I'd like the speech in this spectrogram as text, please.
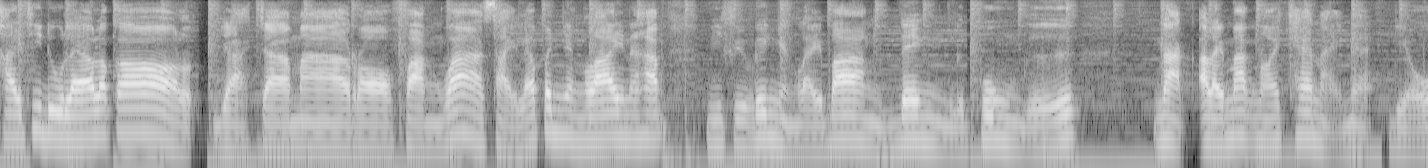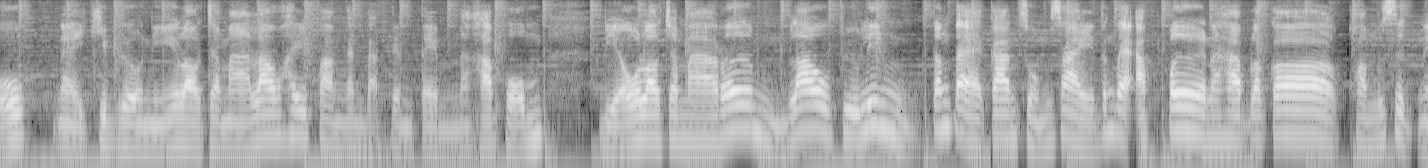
ใครที่ดูแล้วแล้วก็อยากจะมารอฟังว่าใส่แล้วเป็นอย่างไรนะครับ มีฟีลลิ่งอย่างไรบ้าง เด้งหรือพุ่งหรือ หนักอะไรมากน้อยแค่ไหนเนี่ย เดี๋ยวในคลิปวิดีโอนี้เราจะมาเล่าให้ฟังกันแบบเต็มๆนะครับผมเดี๋ยวเราจะมาเริ่มเล่าฟีลลิ่งตั้งแต่การสวมใส่ตั้งแต่อัปเปอร์นะครับ แล้วก็ความรู้สึกใน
